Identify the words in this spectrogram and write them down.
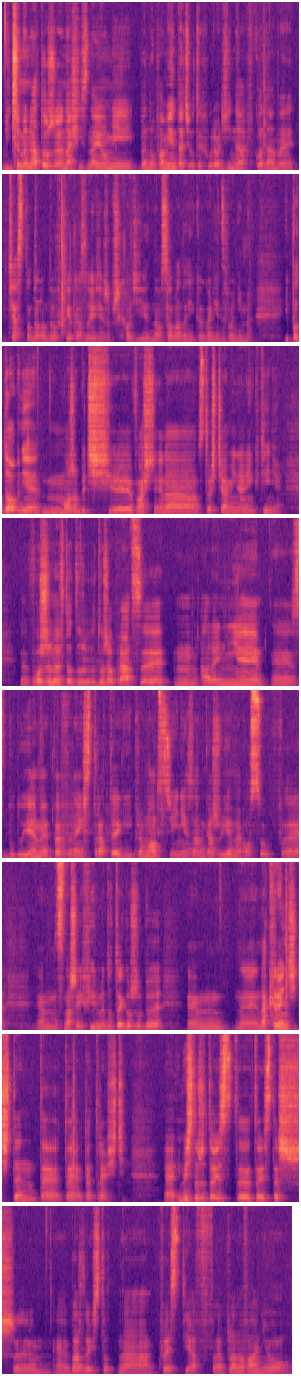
liczymy na to, że nasi znajomi będą pamiętać o tych urodzinach. Wkładamy ciasto do lodówki, okazuje się, że przychodzi jedna osoba, do nikogo nie dzwonimy. I podobnie może być właśnie na, z treściami na LinkedInie. Włożymy w to du dużo pracy, mm, ale nie e, zbudujemy pewnej strategii promocji, nie zaangażujemy osób e, z naszej firmy do tego, żeby e, nakręcić ten, te, te, te treści. I myślę, że to jest, to jest też bardzo istotna kwestia w planowaniu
